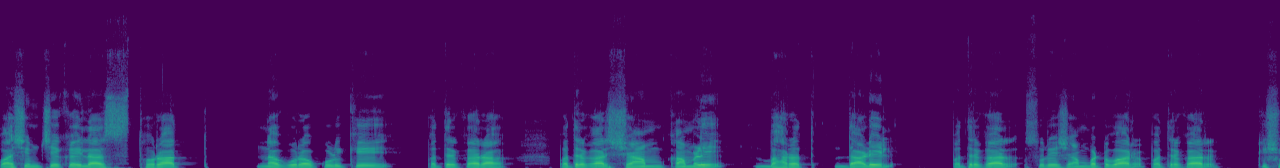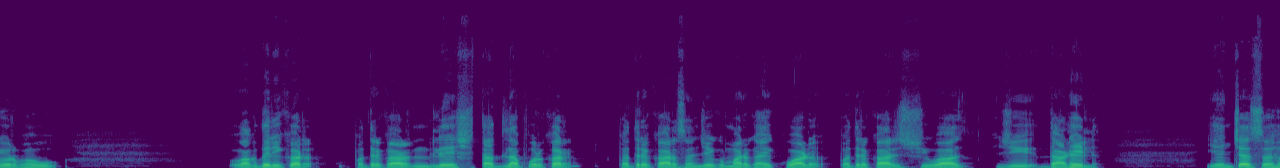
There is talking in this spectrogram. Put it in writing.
वाशिमचे कैलास थोरात नागोराव कुडके पत्रकारा पत्रकार श्याम कांबळे भारत दाडेल पत्रकार सुरेश आंबटवार पत्रकार किशोर भाऊ वागदरीकर पत्रकार निलेश तादलापूरकर पत्रकार संजय कुमार गायकवाड पत्रकार शिवाजी दाढेल यांच्यासह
